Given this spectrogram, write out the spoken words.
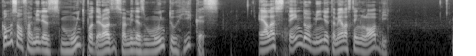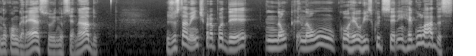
como são famílias muito poderosas, famílias muito ricas, elas têm domínio também, elas têm lobby no Congresso e no Senado, justamente para poder não, não correr o risco de serem reguladas.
